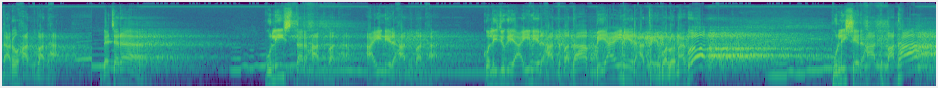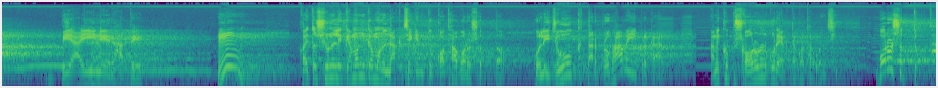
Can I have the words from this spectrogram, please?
তারও হাত বাঁধা। বেচারা, পুলিশ তার হাত বাঁধা, আইনের হাত বাঁধা, কলিযুগে আইনের হাত বাঁধা, বেআইনের হাতে, বলো না গো। পুলিশের হাত বাঁধা, বেআইনের হাতে। হুম? হয়তো শুনলে কেমন কেমন লাগছে, কিন্তু কথা বড় সত্য। কলিযুগ তার প্রভাব এই প্রকার। আমি খুব সরল করে একটা কথা বলছি। বড় সত্য কথা।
